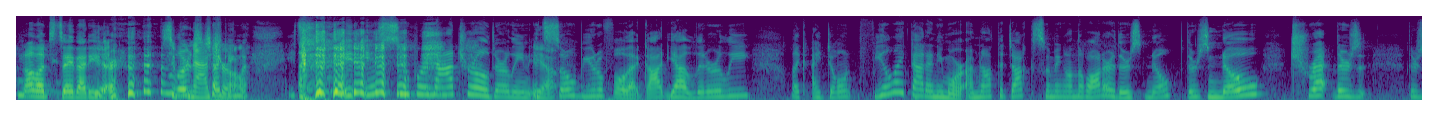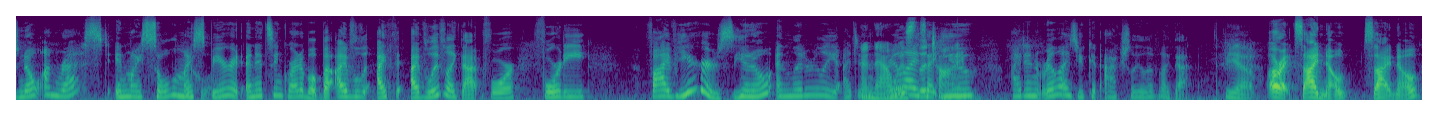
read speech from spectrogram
I'm not allowed to say that either. The Lord's checking Supernatural. my- it's, it is supernatural, Darlene. It's Yeah. so beautiful that God, yeah, literally, like I don't feel like that anymore. I'm not the duck swimming on the water. There's no, there's no tre- there's there's no unrest in my soul and my spirit, and it's incredible. But I've I th- I've lived like that for 45 years, you know, and literally I didn't and now is the that you. time. I didn't realize you could actually live like that. Yeah. All right, side note, side note.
